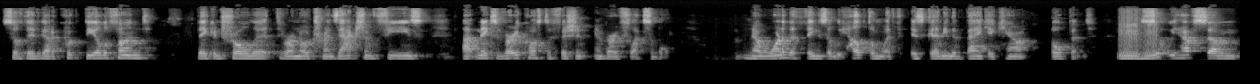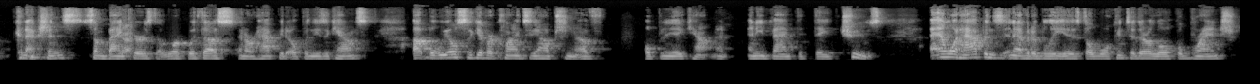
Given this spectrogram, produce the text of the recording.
So if they've got a quick deal to fund, they control it. There are no transaction fees. Uh, it makes it very cost efficient and very flexible. Now, one of the things that we help them with is getting the bank account opened. Mhm. So we have some connections, some bankers that work with us and are happy to open these accounts. Uh, but we also give our clients the option of opening the account at any bank that they choose. And what happens inevitably is they'll walk into their local branch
